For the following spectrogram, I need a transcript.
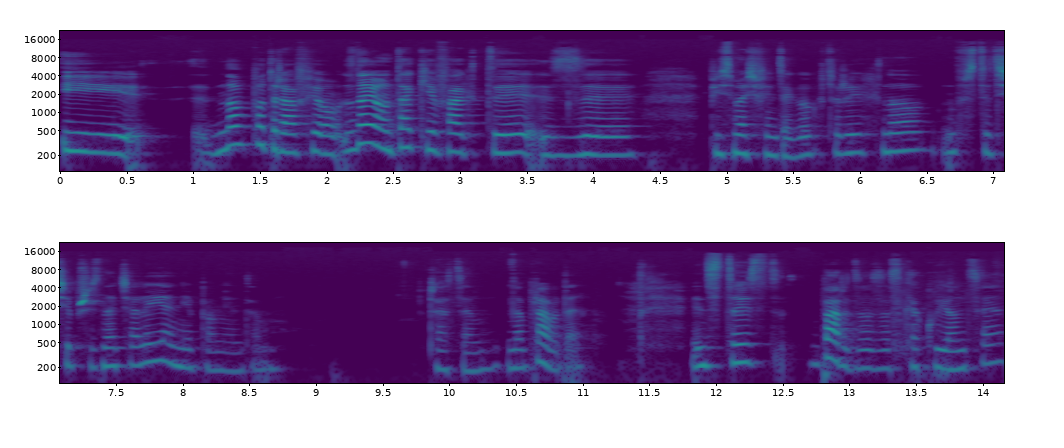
i no potrafią, znają takie fakty z Pisma Świętego, których no wstyd się przyznać, ale ja nie pamiętam. Czasem, naprawdę. Więc to jest bardzo zaskakujące.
